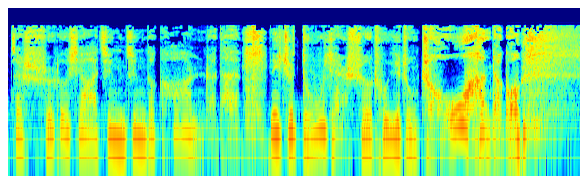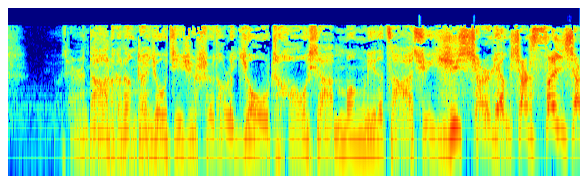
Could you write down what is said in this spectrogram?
在石头下静静的看着他，那只独眼射出一种仇恨的光。有钱人打了个冷战，又继续石头了，又朝下猛烈的砸去，一下、两下、三下，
